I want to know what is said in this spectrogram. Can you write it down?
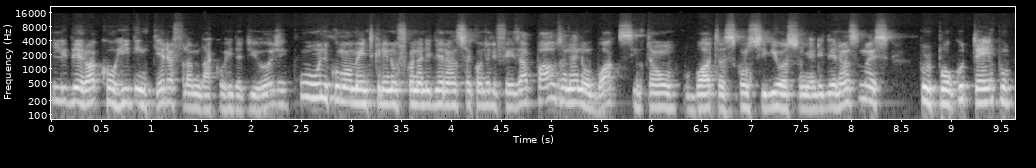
Ele liderou a corrida inteira, falando da corrida de hoje. O único momento que ele não ficou na liderança é quando ele fez a pausa, né, no box. Então, o Bottas conseguiu assumir a liderança, mas por pouco tempo.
